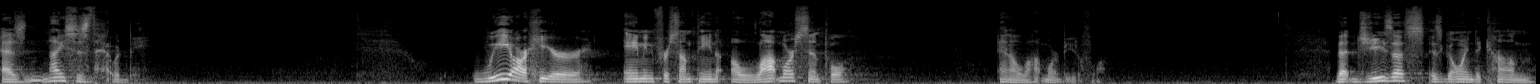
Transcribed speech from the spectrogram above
as nice as that would be. We are here aiming for something a lot more simple and a lot more beautiful. That Jesus is going to come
